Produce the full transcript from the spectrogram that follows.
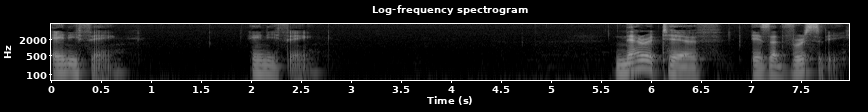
anything. Anything. Narrative is adversity.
